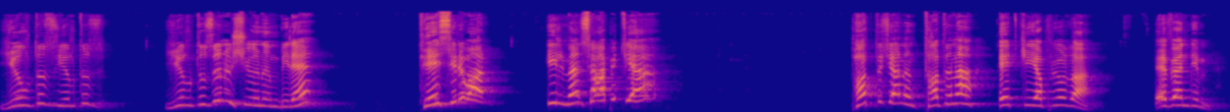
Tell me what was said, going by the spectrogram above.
Yıldız, yıldız, yıldızın ışığının bile tesiri var. İlmen sabit ya. Patlıcanın tadına etki yapıyor da, efendim,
